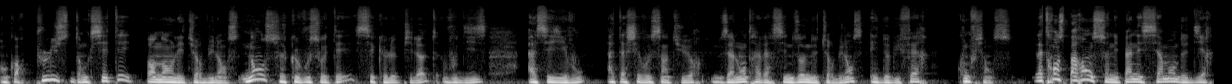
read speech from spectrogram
encore plus d'anxiété pendant les turbulences. Non, ce que vous souhaitez, c'est que le pilote vous dise asseyez-vous, attachez vos ceintures, nous allons traverser une zone de turbulence et de lui faire confiance. La transparence, ce n'est pas nécessairement de dire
